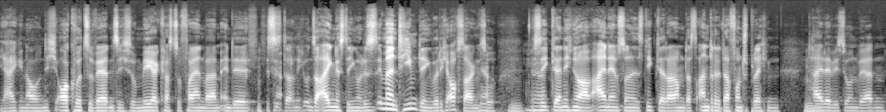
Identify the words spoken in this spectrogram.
ja, genau, nicht awkward zu werden, sich so mega krass zu feiern, weil am Ende ist es doch nicht unser eigenes Ding und es ist immer ein Teamding, würde ich auch sagen. Ja. So. Mhm. Es Ja. liegt ja nicht nur am einen, sondern es liegt ja daran, dass andere davon sprechen, Mhm. Teil der Vision werden,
